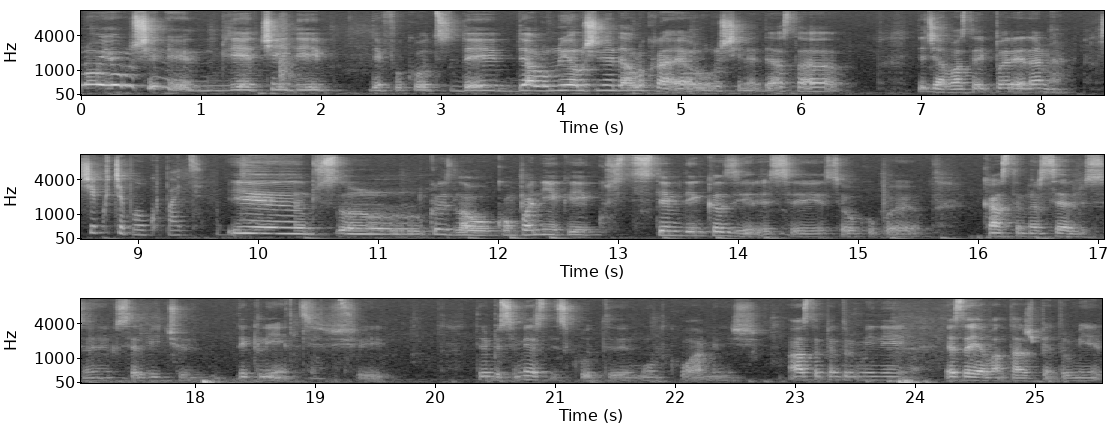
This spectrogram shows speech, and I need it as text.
nu e o rușine. E cei de, de făcut, de, de a, nu e o rușine de a lucra, e o rușine de asta. Degeaba, asta e părerea mea. Și cu ce vă ocupați? E să lucrez la o companie că e cu sistem de încălzire, se, se ocupă customer service, serviciu de clienți și trebuie să merg să discut mult cu oamenii și asta pentru mine, asta e avantaj pentru mine.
